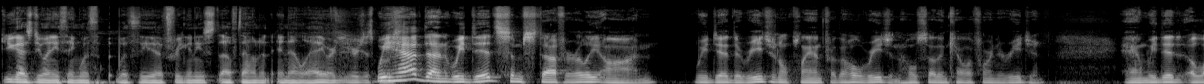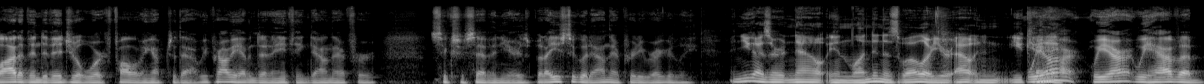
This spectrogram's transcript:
Do you guys do anything with with the uh, Fregonese stuff down in, in LA, or you're just We most- have done. We did some stuff early on. We did the regional plan for the whole region, the whole Southern California region, and we did a lot of individual work following up to that. We probably haven't done anything down there for six or seven years, but I used to go down there pretty regularly. And you guys are now in London as well, or you're out in UK? We are. We are. We have a,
